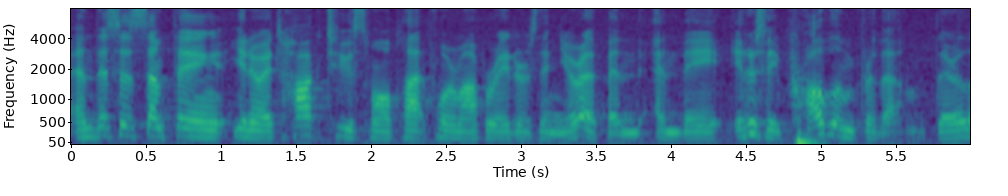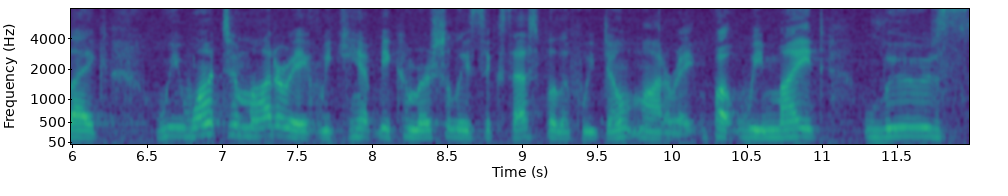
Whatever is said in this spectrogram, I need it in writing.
And this is something you know I talked to small platform operators in Europe, and and they it is a problem for them. They're like, we want to moderate, we can't be commercially successful if we don't moderate, but we might lose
